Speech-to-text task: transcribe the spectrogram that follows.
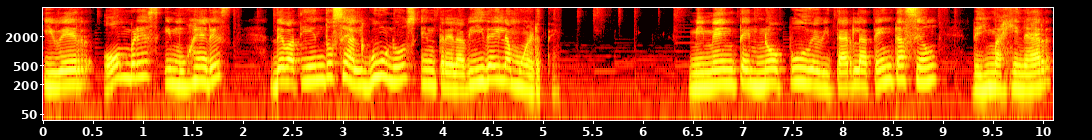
y ver hombres y mujeres debatiéndose algunos entre la vida y la muerte. Mi mente no pudo evitar la tentación de imaginar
